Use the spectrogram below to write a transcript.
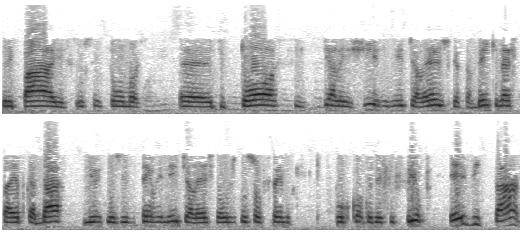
gripais, os sintomas é, de tosse, de alergia, rinite alérgica também, que nesta época dá, e eu inclusive tenho rinite alérgica, hoje estou sofrendo por conta desse frio, evitar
